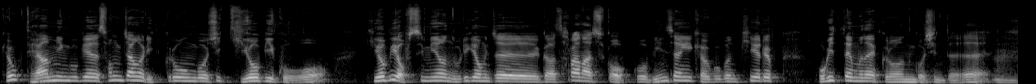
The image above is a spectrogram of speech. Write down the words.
결국 대한민국의 성장을 이끌어온 것이 기업이고 기업이 없으면 우리 경제가 살아날 수가 없고 민생이 결국은 피해를 보기 때문에 그런 것인데 음.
